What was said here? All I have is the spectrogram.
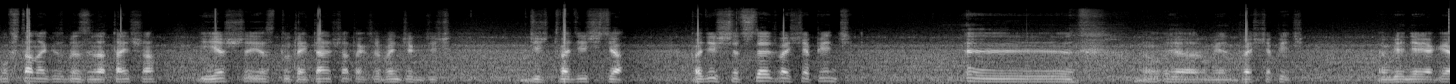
bo w Stanach jest benzyna tańsza i jeszcze jest tutaj tańsza, także będzie gdzieś, gdzieś 20, 24, 25 yy, no ja robię 25 ja mówię, nie, jak ja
